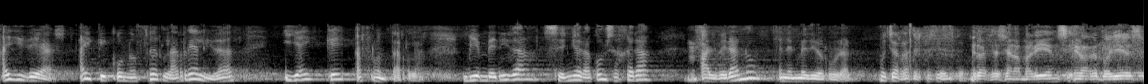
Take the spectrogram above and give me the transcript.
hay ideas, hay que conocer la realidad y hay que afrontarla. Bienvenida, señora consejera, al verano en el medio rural. Muchas gracias, presidente. Gracias, señora Marín. Señora Repollés.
